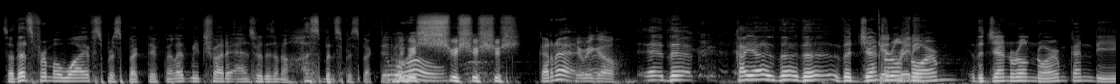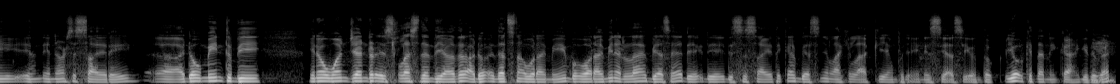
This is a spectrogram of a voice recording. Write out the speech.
So that's from a wife's perspective. Now let me try to answer this on a husband's perspective. Wow. Wish, wish, wish. Karena Here we go. eh, the kayak the the the general norm, the general norm kan di in, in our society. Uh, I don't mean to be, you know, one gender is less than the other. I don't, that's not what I mean. But what I mean adalah biasanya di, di, di society kan biasanya laki-laki yang punya inisiasi untuk yuk kita nikah gitu kan.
